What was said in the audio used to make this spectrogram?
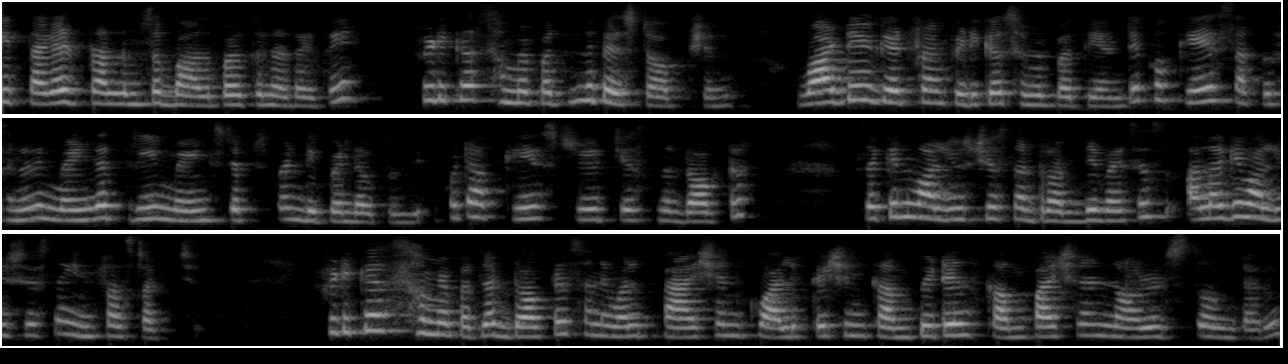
ఈ థైరాయిడ్ ప్రాబ్లమ్స్ బాధపడుతున్నట్టయితే ఫిడికస్ homeopathy best option what you get from ఫిడికస్ హోమియోపతి అంటే ఒక కేస్ సక్సెస్ అనేది మెయిన్గా త్రీ మెయిన్ స్టెప్స్ పైన డిపెండ్ అవుతుంది. ఒకటి ఆ కేస్ ట్రీట్ చేస్తున్న డాక్టర్ సెకండ్ వాళ్ళు యూస్ చేసిన డ్రగ్ డివైసెస్ అలాగే వాళ్ళు యూస్ చేసిన ఇన్ఫ్రాస్ట్రక్చర్ ఫిడికస్ హోమియోపతిలో డాక్టర్స్ అనే వాళ్ళు passion qualification competence compassion and నాలెడ్జ్తో ఉంటారు.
